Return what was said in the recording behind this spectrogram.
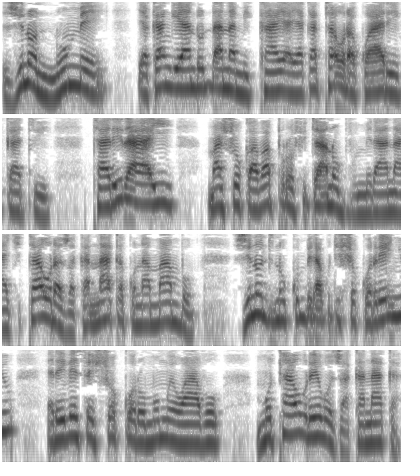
Zvino nhume yakanga yandodana mikaya yakataura kwaari ikati tarirai mashoko avaprofita anobvumirana achitaura zvakanaka kuna mambo. Zvino ndinokumbira kuti shoko renyu rive seshoko romumwe wavo. Mutaurewo zvakanaka.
